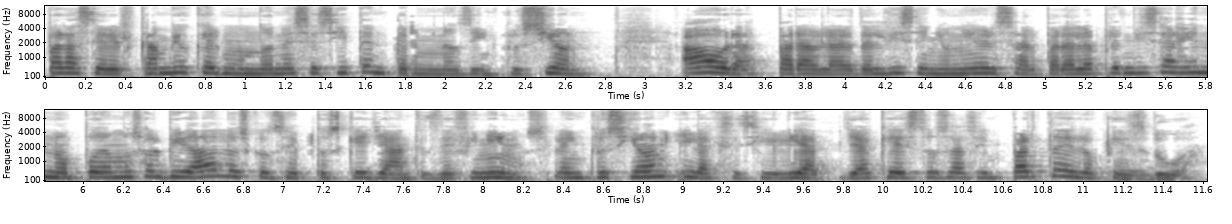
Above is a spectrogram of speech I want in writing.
para hacer el cambio que el mundo necesita en términos de inclusión. Ahora, para hablar del diseño universal para el aprendizaje, no podemos olvidar los conceptos que ya antes definimos, la inclusión y la accesibilidad, ya que estos hacen parte de lo que es DUA.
